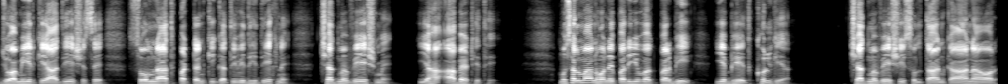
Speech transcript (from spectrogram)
जो अमीर के आदेश से सोमनाथ पट्टन की गतिविधि देखने छद्म वेश में यहाँ आ बैठे थे। मुसलमान होने पर युवक पर भी ये भेद खुल गया। छद्मवेशी सुल्तान का आना और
